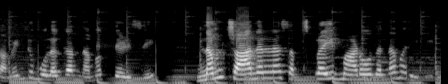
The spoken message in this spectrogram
ಕಮೆಂಟ್ ಮೂಲಕ ನಮಗ್ ತಿಳಿಸಿ, ನಮ್ ಚಾನೆಲ್ನ ಸಬ್ಸ್ಕ್ರೈಬ್ ಮಾಡೋದನ್ನ ಮರಿಬೇಡಿ.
